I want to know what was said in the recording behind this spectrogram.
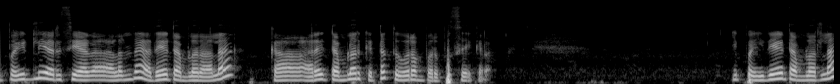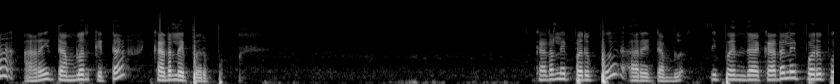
இப்போ இட்லி அரிசி அளந்த அதே டம்ளரால் கா அரை டம்ளர் கிட்ட துவரம் பருப்பு சேர்க்குறேன். இப்போ இதே டம்ளரில் அரை டம்ளர் கிட்ட கடலைப்பருப்பு. கடலைப்பருப்பு அரை டம்ளர். இப்போ இந்த கடலைப்பருப்பு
